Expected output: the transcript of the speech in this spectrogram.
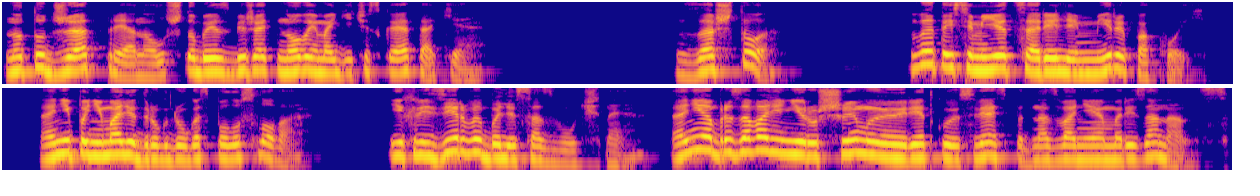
но тут же отпрянул, чтобы избежать новой магической атаки. «За что?» В этой семье царили мир и покой. Они понимали друг друга с полуслова. Их резервы были созвучны. Они образовали нерушимую и редкую связь под названием резонанс.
